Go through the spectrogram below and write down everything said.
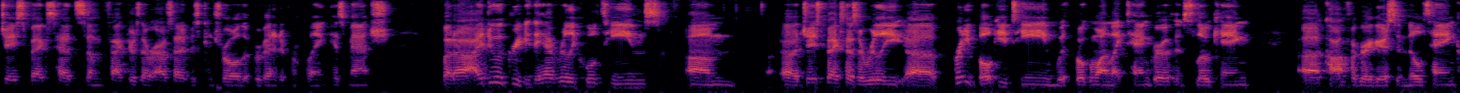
Jspeckz had some factors that were outside of his control that prevented him from playing his match. But uh, I do agree, they have really cool teams. Um, uh, Specs has a really uh, pretty bulky team with Pokemon like Tangrowth and Slowking, uh, Cofagrigus and Miltank,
